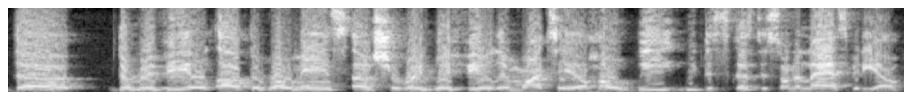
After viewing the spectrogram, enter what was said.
the the reveal of the romance of Sheree Whitfield and Martell Holt. We we discussed this on the last video,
